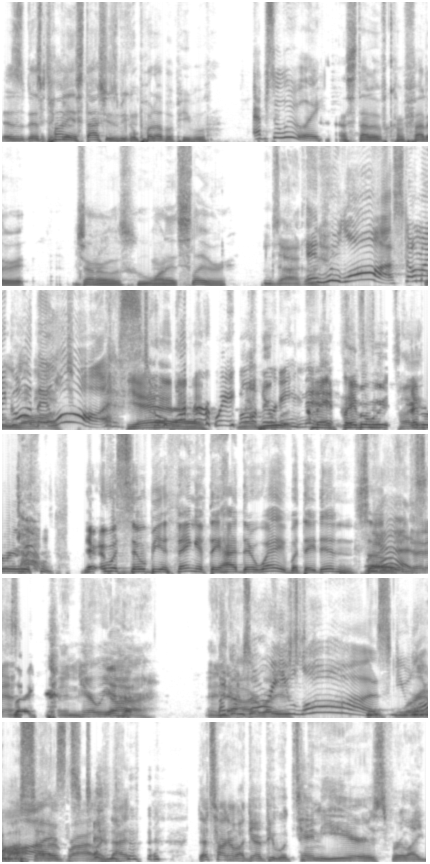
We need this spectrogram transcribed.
There's there's It's plenty good- of statues we can put up of people Absolutely. instead of Confederate generals who wanted slavery. Exactly. And who lost? Oh my Who god, they lost? lost. Yeah. Why are we Yeah, You, honoring I mean, this? slavery, slavery would, it would still be a thing if they had their way, but they didn't. So, Yes. Didn't. like, and here we Yeah. are. And like, I'm sorry, you lost. You worried about Southern lost. pride. Like that, they're talking about giving people 10 years for like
